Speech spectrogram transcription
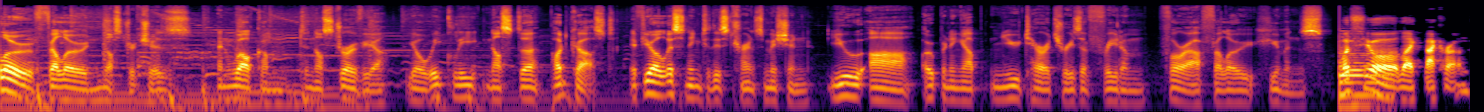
Hello, fellow Nostriches, and welcome to Nostrovia, your weekly Nostr podcast. If you're listening to this transmission, you are opening up new territories of freedom for our fellow humans. What's your like background?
